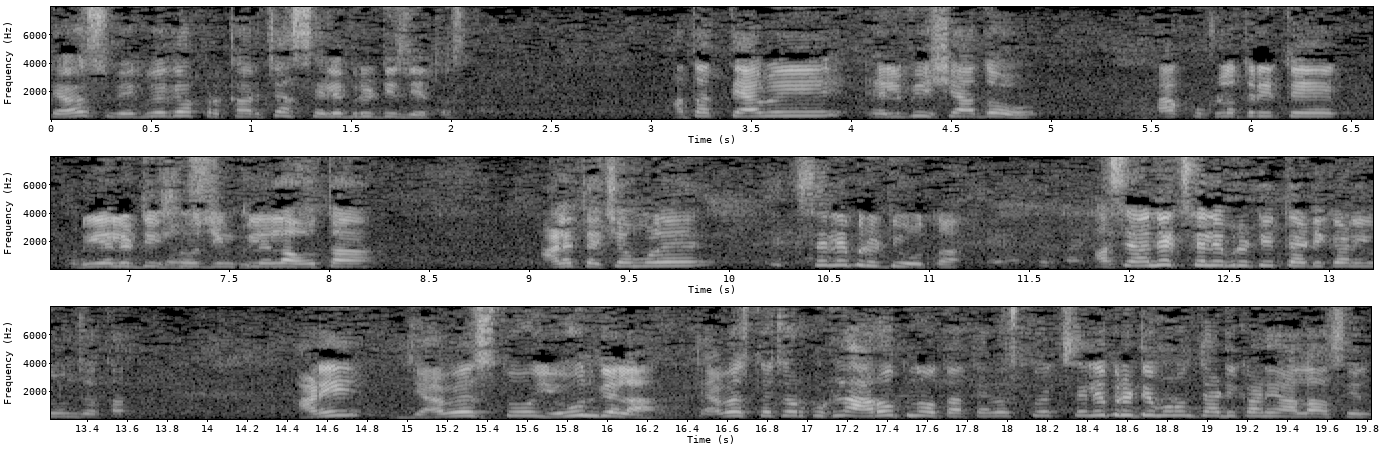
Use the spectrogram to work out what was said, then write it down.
त्यावेळेस वेगवेगळ्या प्रकारच्या सेलिब्रिटीज येत असतात. आता त्यावेळी एलविश यादव हा कुठला तरी ते रियालिटी शो जिंकलेला होता. आणि त्याच्यामुळे एक सेलिब्रिटी होता. असे अनेक सेलिब्रिटी त्या ठिकाणी येऊन जातात. आणि ज्यावेळेस तो येऊन गेला त्यावेळेस त्याच्यावर कुठला आरोप नव्हता. त्यावेळेस तो एक सेलिब्रिटी म्हणून त्या ठिकाणी आला असेल.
